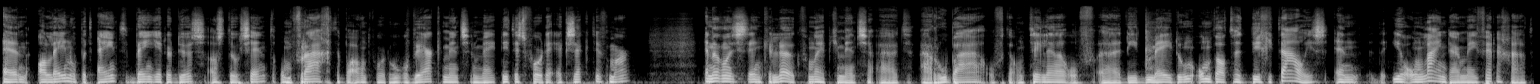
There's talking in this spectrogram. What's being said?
En alleen op het eind ben je er dus als docent om vragen te beantwoorden. Hoe werken mensen ermee? Dit is voor de executive markt. En dan is het een keer leuk, van dan heb je mensen uit Aruba of de Antillen of uh, die meedoen, omdat het digitaal is en je online daarmee verder gaat.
